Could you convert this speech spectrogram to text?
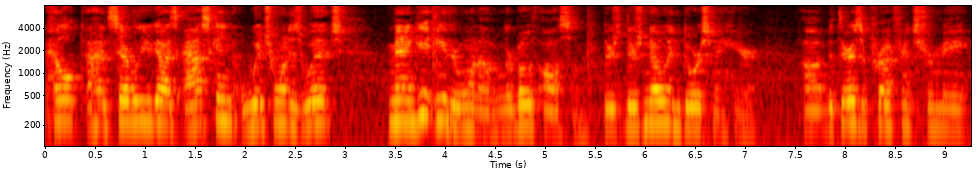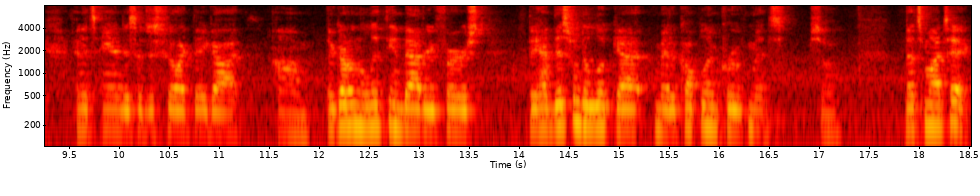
helped. I had several of you guys asking which one is which. Man, get either one of them. They're both awesome. There's there's no endorsement here, uh, but there is a preference for me, and it's Andis. I just feel like they got Um, they got on the lithium battery first. They had this one to look at, made a couple improvements. So that's my take.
